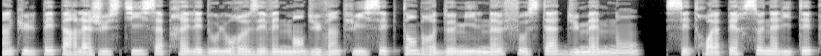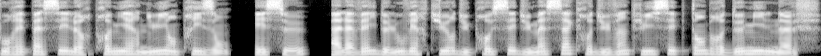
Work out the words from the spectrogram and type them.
Inculpés par la justice après les douloureux événements du 28 septembre 2009 au stade du même nom, ces trois personnalités pourraient passer leur première nuit en prison. Et ce, à la veille de l'ouverture du procès du massacre du 28 septembre 2009.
